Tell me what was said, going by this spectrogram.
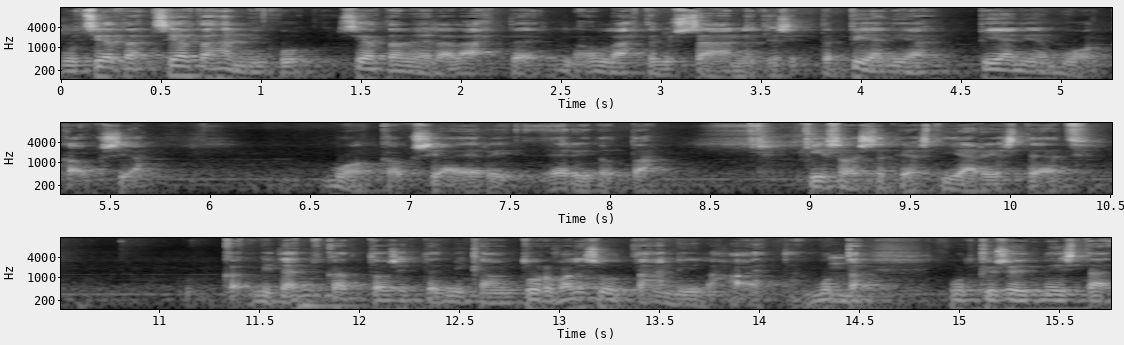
Mutta sieltä, sieltähän niinku, sieltä meillä lähtee, on lähtenyt säännöt ja sitten pieniä, pieniä muokkauksia, muokkauksia eri, eri tota, kisoissa tietysti järjestäjät mitä nyt katsoo sitten, mikä on turvallisuuttahan niillä haetaan. Mutta, mm. mutta kysyit niistä,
